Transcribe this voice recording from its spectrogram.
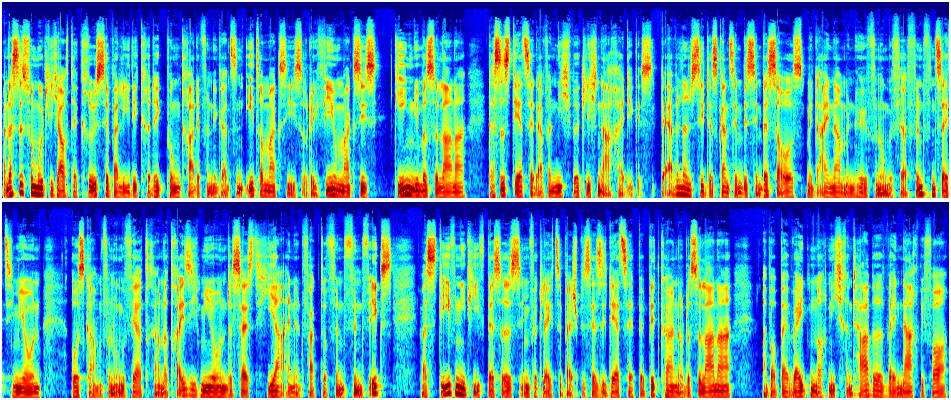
Und das ist vermutlich auch der größte valide Kritikpunkt gerade von den ganzen Ether-Maxis oder with you, Maxis, gegenüber Solana, dass es derzeit einfach nicht wirklich nachhaltig ist. Bei Avalanche sieht das Ganze ein bisschen besser aus, mit Einnahmen in Höhe von ungefähr 65 Millionen, Ausgaben von ungefähr 330 Millionen. Das heißt hier einen Faktor von 5x, was definitiv besser ist im Vergleich zu beispielsweise derzeit bei Bitcoin oder Solana, aber bei weitem noch nicht rentabel, weil nach wie vor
